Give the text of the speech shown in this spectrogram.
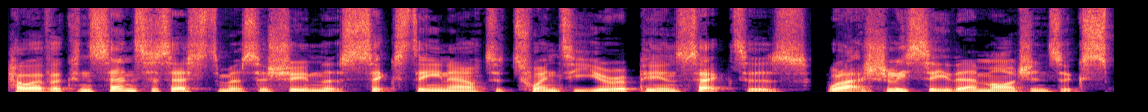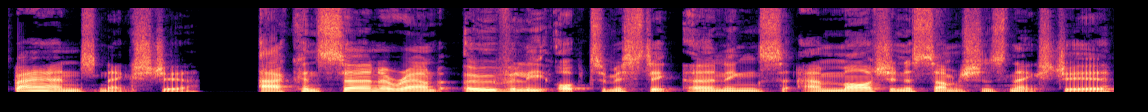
However, consensus estimates assume that 16 out of 20 European sectors will actually see their margins expand next year. Our concern around overly optimistic earnings and margin assumptions next year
